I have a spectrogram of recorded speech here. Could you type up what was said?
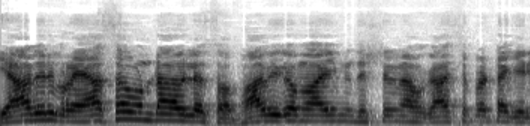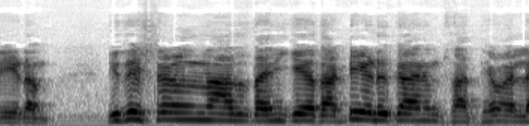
യാതൊരു പ്രയാസവും ഉണ്ടാവില്ല. സ്വാഭാവികമായും യുധിഷ്ഠിരൻ അവകാശപ്പെട്ട കിരീടം യുധിഷ്ഠിരനിൽ നിന്ന് അത് തനിക്ക് തട്ടിയെടുക്കാനും സാധ്യമല്ല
